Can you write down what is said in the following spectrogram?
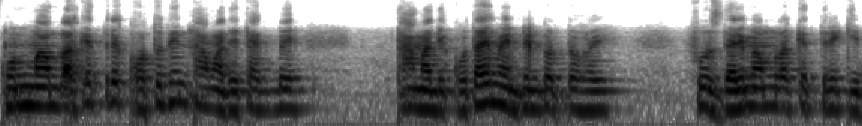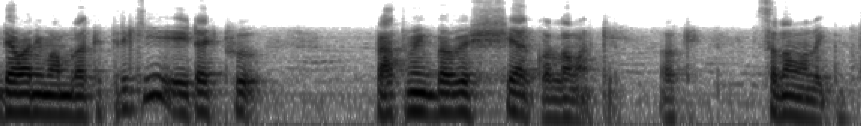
কোন মামলার ক্ষেত্রে কতদিন তামাদি থাকবে? তামাদি কোথায় মেনটেন করতে হয়? ফৌজদারি মামলার ক্ষেত্রে কি, দেওয়ানি মামলার ক্ষেত্রে কি? এটা একটু প্রাথমিকভাবে শেয়ার করলাম আর কি। ওকে সালাম আলাইকুম।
